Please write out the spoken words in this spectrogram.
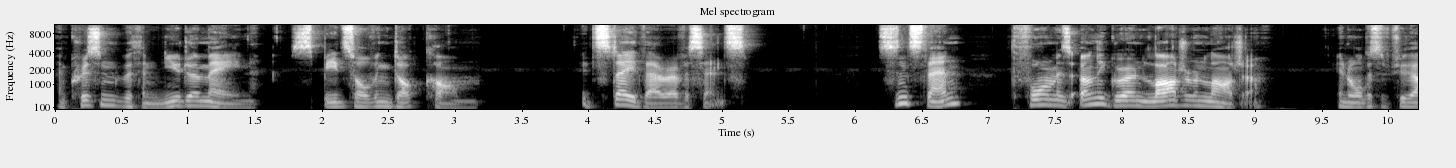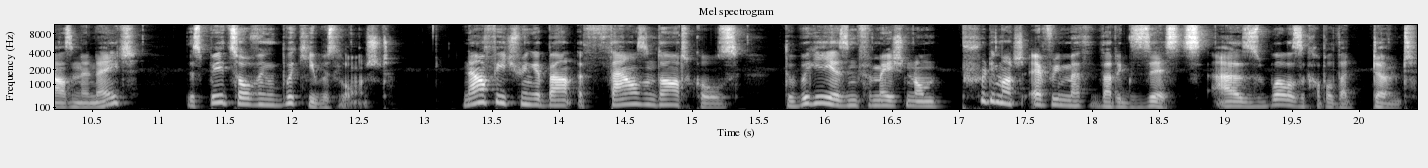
and christened with a new domain, speedsolving.com. It's stayed there ever since. Since then, the forum has only grown larger and larger. In August of 2008, the SpeedSolving Wiki was launched. Now featuring about a thousand articles, the wiki has information on pretty much every method that exists, as well as a couple that don't.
